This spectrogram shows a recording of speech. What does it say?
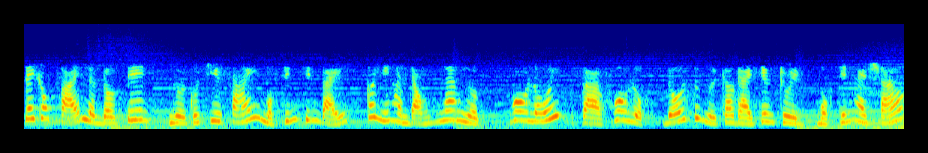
Đây không phải lần đầu tiên người của chi phái 1997 có những hành động ngang ngược, vô lối và vô luật đối với người cao đài chân truyền 1926.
